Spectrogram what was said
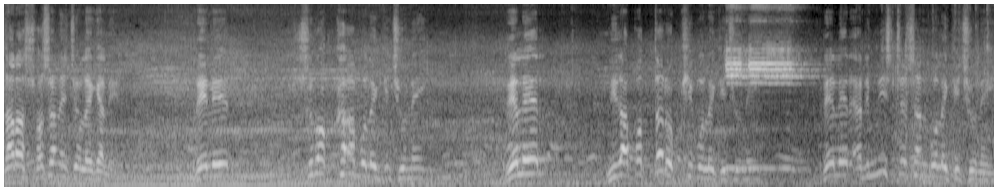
তারা শ্মশানে চলে গেলেন। রেলের সুরক্ষা বলে কিছু নেই। রেলের নিরাপত্তা রক্ষী বলে কিছু নেই, রেলের অ্যাডমিনিস্ট্রেশন বলে কিছু নেই।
